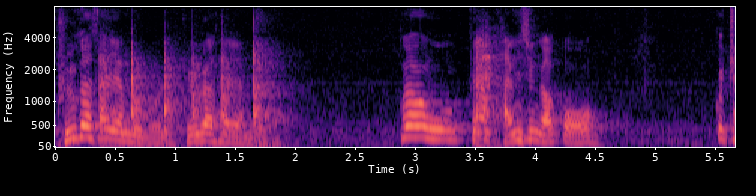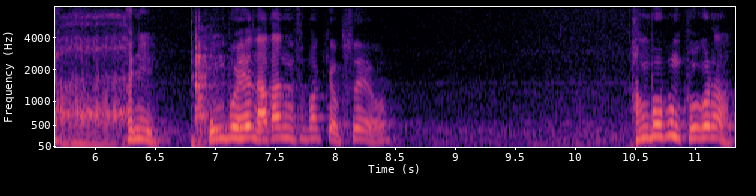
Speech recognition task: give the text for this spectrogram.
불가사의한 부분, 불가사의한 부분. 그냥 관심 갖고 꾸준히 공부해 나가는 수밖에 없어요. 방법은 그거라.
